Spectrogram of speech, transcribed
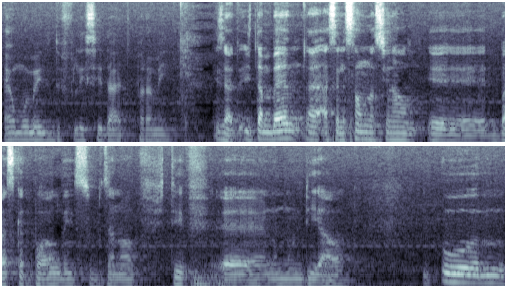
é um momento de felicidade para mim. Exato. E também a seleção nacional eh, de basquetebol em sub-19 esteve eh, no Mundial o,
